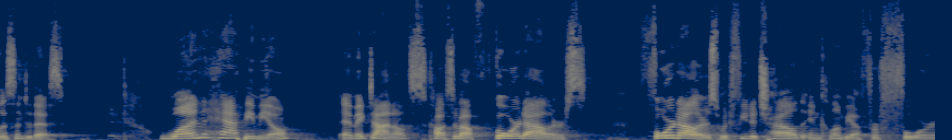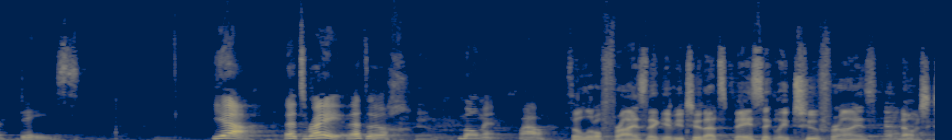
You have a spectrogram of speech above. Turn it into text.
listen to this. One Happy Meal at McDonald's costs about $4. $4 would feed a child in Colombia for four days. Yeah, that's right. That's a moment. Wow. The little fries they give you too. That's basically two fries. No, I'm just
